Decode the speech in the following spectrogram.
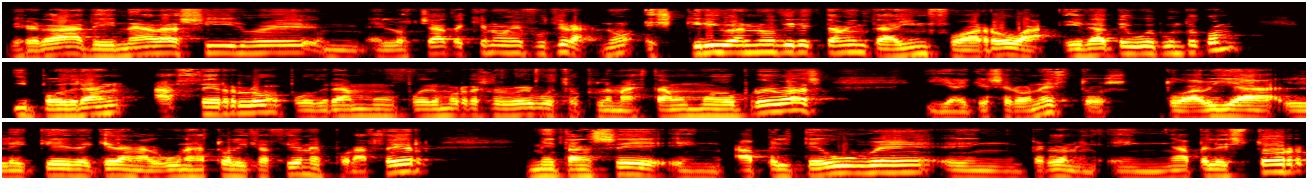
de verdad, de nada sirve en los chats que no me funciona. No, escríbanos directamente a info.edatv.com y podrán hacerlo, podremos, resolver vuestros problemas. Estamos en modo pruebas y hay que ser honestos. Todavía le quedan algunas actualizaciones por hacer. Métanse en Apple TV, en, perdón, en Apple Store,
